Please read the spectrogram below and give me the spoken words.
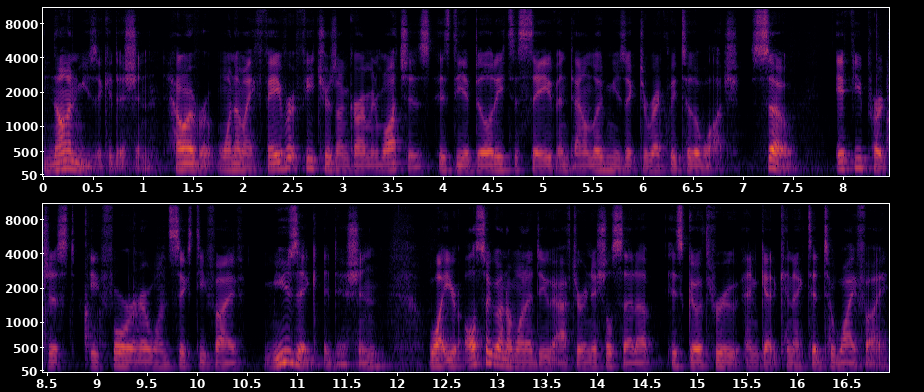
non music edition. However, one of my favorite features on Garmin watches is the ability to save and download music directly to the watch. So, if you purchased a Forerunner 165 Music Edition, what you're also going to want to do after initial setup is go through and get connected to Wi Fi.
